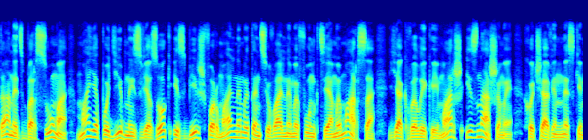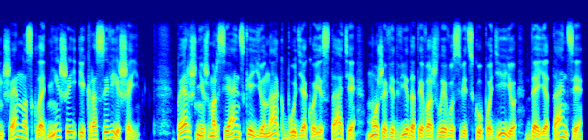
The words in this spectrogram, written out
Танець Барсума має подібний зв'язок із більш формальними танцювальними функціями Марса, як великий марш із нашими, хоча він нескінченно складніший і красивіший. Перш ніж марсіанський юнак будь-якої статі може відвідати важливу світську подію, де є танці,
